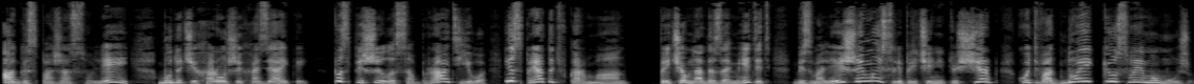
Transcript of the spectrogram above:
а госпожа Солей, будучи хорошей хозяйкой, поспешила собрать его и спрятать в карман, причем, надо заметить, без малейшей мысли причинить ущерб хоть в одной икю своему мужу.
